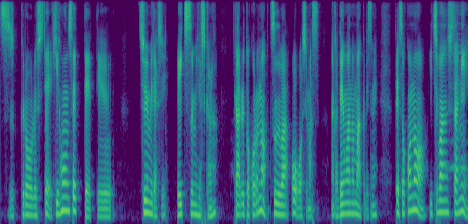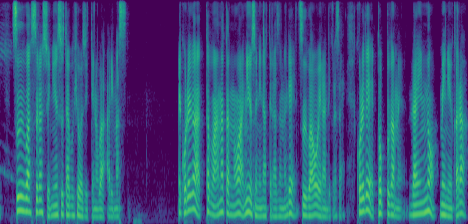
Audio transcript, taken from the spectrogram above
スクロールして、基本設定っていう中見出し、H2 見出しかな？があるところの通話を押します。なんか電話のマークですね。で、そこの一番下に通話スラッシュニュースタブ表示っていうのがあります。でこれが多分あなたのはニュースになってるはずなので、通話を選んでください。これでトップ画面、LINE のメニューから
